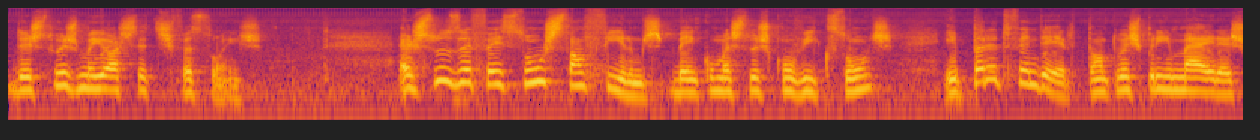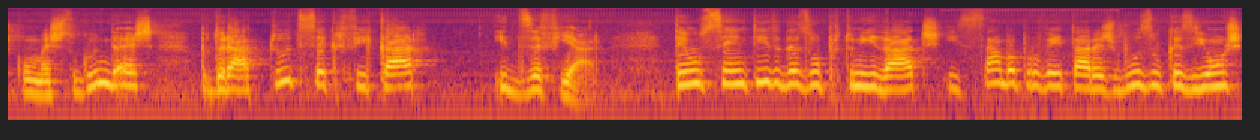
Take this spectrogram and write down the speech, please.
das suas maiores satisfações. As suas afeições são firmes, bem como as suas convicções, e para defender tanto as primeiras como as segundas, poderá tudo sacrificar e desafiar. Tem um sentido das oportunidades e sabe aproveitar as boas ocasiões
